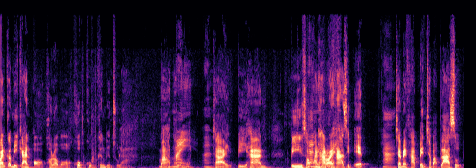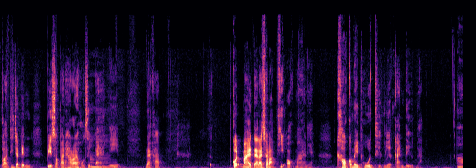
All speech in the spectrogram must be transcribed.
มันก็มีการออกพรบควบคุมเครื่องดื่มสุรา มาตใหลม่อดอ่าใช่ปีห้าปี 2551ค่ะใช่ไหมครับ เป็นฉบับล่าสุดก่อนที่จะเป็นปีอือฮึ2568 นี้นะครับ กฎหมายแต่ละฉบับที่ออกมาเนี่ย เขาก็ไม่พูดถึงเรื่องการดื่มละอ๋อ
